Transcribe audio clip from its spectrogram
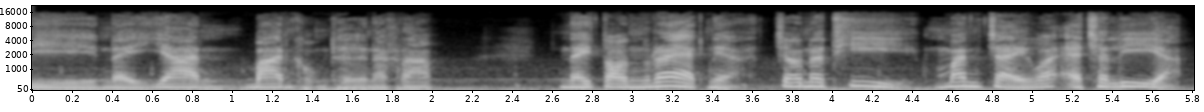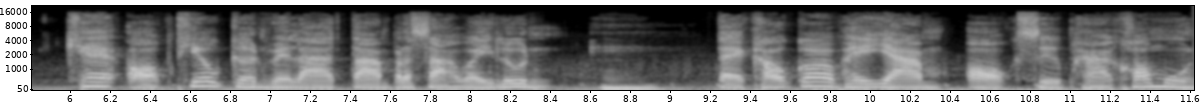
ดีในย่านบ้านของเธอนะครับ ในตอนแรกเนี่ยเจ้าหน้าที่มั่นใจว่าแอชลีย์อะแค่ออกเที่ยวเกินเวลาตามประษาวัยรุ่นอืมแต่เขาก็พยายามออกสืบหาข้อมูล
